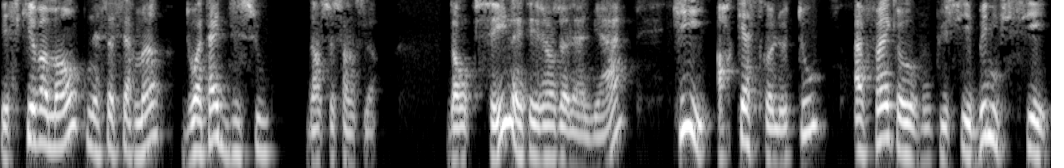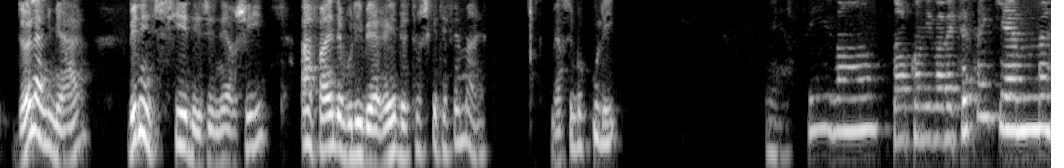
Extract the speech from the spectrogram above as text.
Et ce qui remonte nécessairement doit être dissous dans ce sens-là. Donc, c'est l'intelligence de la lumière qui orchestre le tout afin que vous puissiez bénéficier de la lumière, bénéficier des énergies, afin de vous libérer de tout ce qui est éphémère. Merci beaucoup, Lee. Merci, Yvan. Donc, on y va avec le cinquième.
